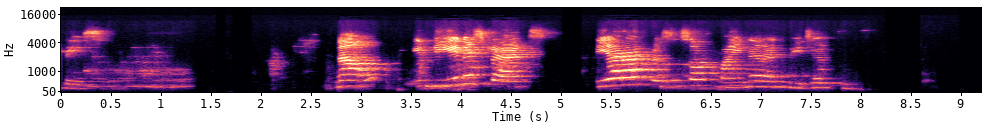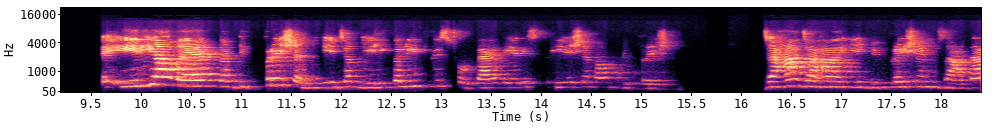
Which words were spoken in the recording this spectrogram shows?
place now in dna strands there are presence of minor and major group the area where the depression ये जब helically twist होता है there is creation of depression जहाँ जहाँ ये depression ज़्यादा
